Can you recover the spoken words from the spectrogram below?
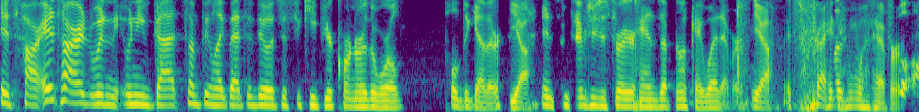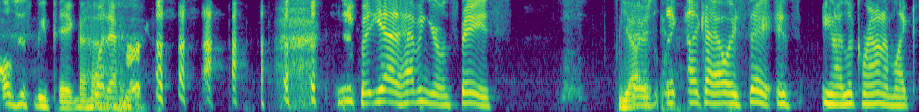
It's hard. It's hard when when you've got something like that to do with just to keep your corner of the world pulled together. Yeah. And sometimes you just throw your hands up and okay, whatever. Yeah, it's right. Whatever. We'll all just be pigs, whatever. but yeah, having your own space. Yeah. There's like like I always say, it's you know, I look around, I'm like,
